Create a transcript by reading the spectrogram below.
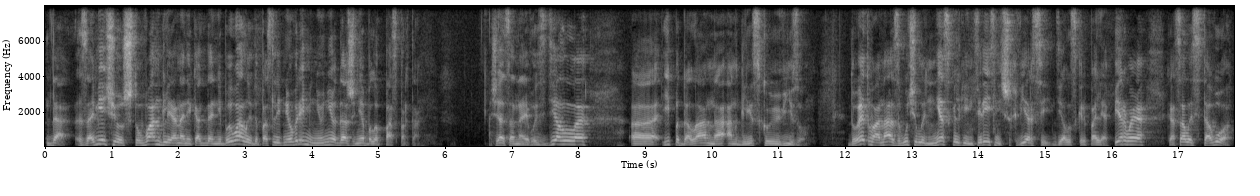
да, замечу, что в Англии она никогда не бывала, и до последнего времени у нее даже не было паспорта. Сейчас она его сделала э, и подала на английскую визу. До этого она озвучила несколько интереснейших версий дела Скрипаля. Первая касалась того,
